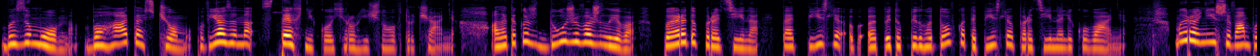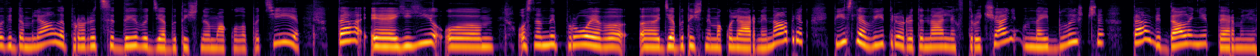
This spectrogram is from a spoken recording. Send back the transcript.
Безумовно, багато з чому пов'язана з технікою хірургічного втручання, але також дуже важлива передопераційна та після е, підготовка та післяопераційне лікування. Ми раніше вам повідомляли про рецидиви діабетичної макулопатії та е, її основний прояв е, діабетичний макулярний набряк після вітріоретинальних втручань в найближчі та віддалені терміни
